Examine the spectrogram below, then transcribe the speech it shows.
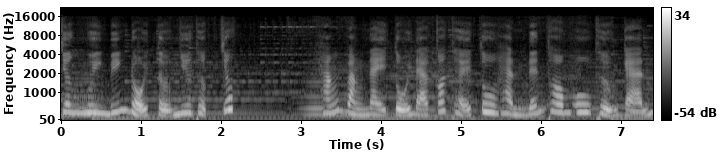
chân nguyên biến đổi tự như thực chất. Hắn bằng này tuổi đã có thể tu hành đến thôn u thượng cảnh.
